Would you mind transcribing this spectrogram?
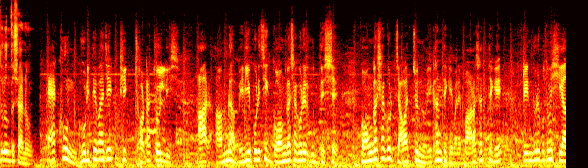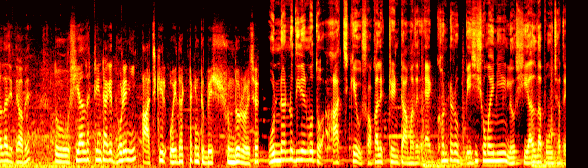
দুরন্ত শানু। এখন ঘড়িতে বাজে ঠিক ছটা চল্লিশ, আর আমরা বেরিয়ে পড়েছি গঙ্গাসাগরের উদ্দেশ্যে। গঙ্গাসাগর যাওয়ার জন্য এখান থেকে মানে বারাসাত থেকে, ট্রেন ধরে প্রথমে শিয়ালদা যেতে হবে। তো শিয়ালদার ট্রেনটা আগে ধরে নিই। আজকের ওয়েদারটা কিন্তু বেশ সুন্দর রয়েছে। অন্যান্য দিনের মতো আজকেও সকালের ট্রেনটা আমাদের এক ঘন্টারও বেশি সময় নিয়ে নিল শিয়ালদা পৌঁছাতে।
